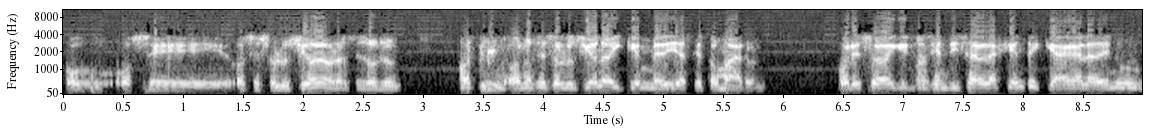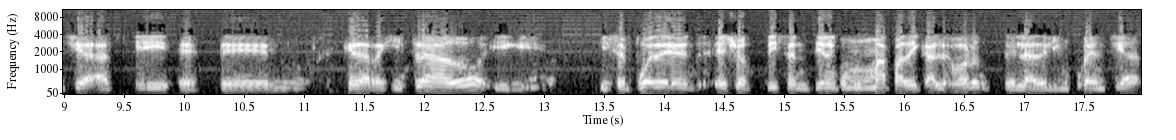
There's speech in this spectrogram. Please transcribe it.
o, se, o se soluciona o no se, o no se soluciona y qué medidas se tomaron. Por eso hay que concientizar a la gente que haga la denuncia, así este, queda registrado y y se puede, ellos dicen, tienen como un mapa de calor de la delincuencia.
